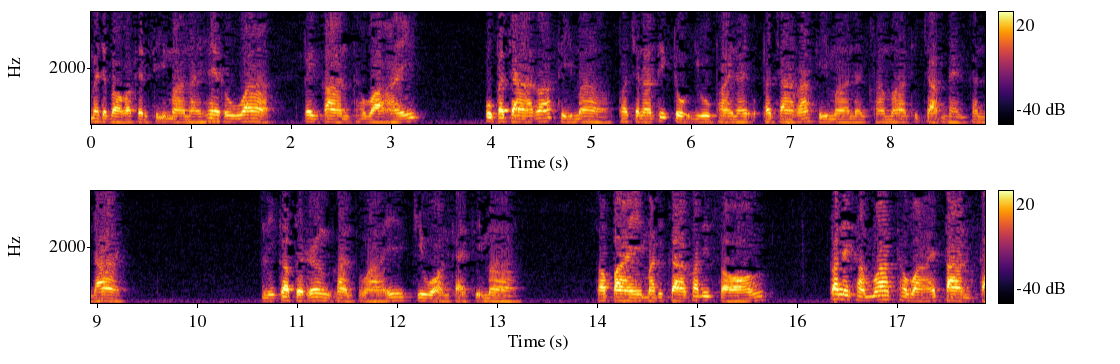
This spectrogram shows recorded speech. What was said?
ไม่ได้บอกว่าเป็นสีมาไหนให้รู้ว่าเป็นการถวายอุปจารสีมา เพราะฉะนั้นที่ตุอยู่ภายในอุปจารสีมานั้นสามารถที่จะแบ่งกันได้ อันนี้ก็เป็นเรื่องการถวายจีวรแก่สีมา ต่อไปมาติกาข้อที่สองก็ในคำว่าถวายตามก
